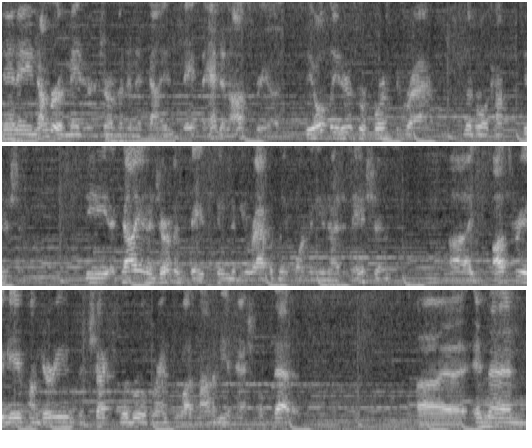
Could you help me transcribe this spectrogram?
In a number of major German and Italian states and in Austria, the old leaders were forced to grant liberal constitutions. The Italian and German states seemed to be rapidly forming United Nations. Uh, Austria gave Hungarians and Czechs liberal grants of autonomy and national status. Uh, and then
